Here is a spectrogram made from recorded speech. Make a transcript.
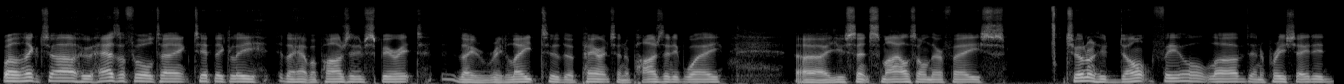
Well, I think a child who has a full tank typically they have a positive spirit. They relate to the parents in a positive way. Uh, you sense smiles on their face Children who don't feel loved and appreciated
